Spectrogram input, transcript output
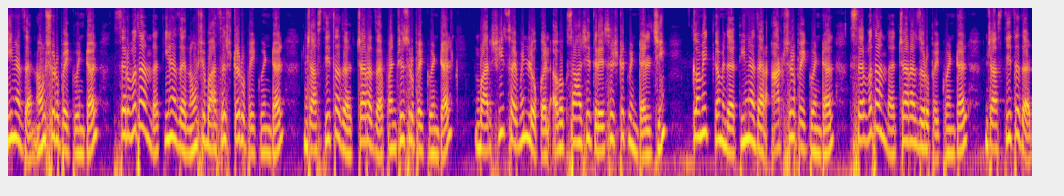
तीन हजार नऊशे रुपये क्विंटल सर्वचा दर तीन हजार नऊशे बासष्ट रुपये क्विंटल जास्तीचा दर चार हजार पंचवीस रुपये क्विंटल बार्शी सोयाबीन लोकल अवक सहाशे त्रेसष्ट क्विंटलची. कमीत कमी दर तीन हजार आठशे रुपये क्विंटल. सर्वसाधारण दर चार हजार रुपये क्विंटल. जास्तीचा दर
